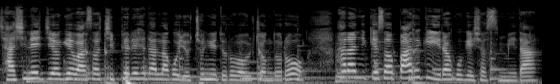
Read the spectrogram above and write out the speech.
자신의 지역에 와서 집회를 해달라고 요청이 들어올 정도로 하나님께서 빠르게 일하고 계셨습니다.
